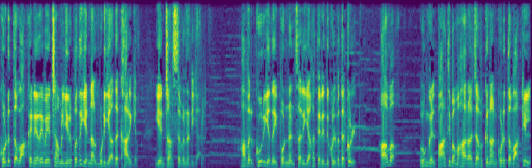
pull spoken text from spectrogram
கொடுத்த வாக்கை நிறைவேற்றாமல் இருப்பது என்னால் முடியாத காரியம் என்றார் சிவனடியார். அவர் கூறியதை பொன்னன் சரியாக தெரிந்து கொள்வதற்குள் ஆமாம் உங்கள் பார்த்திப மகாராஜாவுக்கு நான் கொடுத்த வாக்கில்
